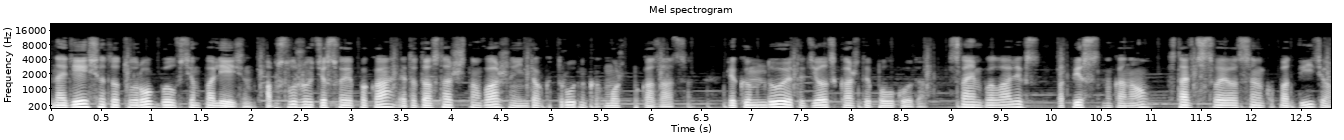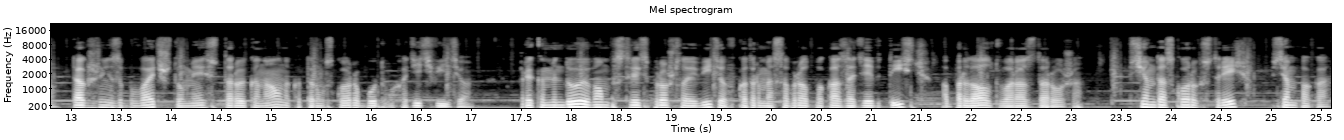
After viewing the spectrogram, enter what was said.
Надеюсь, этот урок был всем полезен. Обслуживайте свои ПК, это достаточно важно и не так трудно, как может показаться. Рекомендую это делать каждые полгода. С вами был Алекс, подписывайтесь на канал, ставьте свою оценку под видео. Также не забывайте, что у меня есть второй канал, на котором скоро будут выходить видео. Рекомендую вам посмотреть прошлое видео, в котором я собрал ПК за 9000, а продал в два раза дороже. Всем до скорых встреч, всем пока.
